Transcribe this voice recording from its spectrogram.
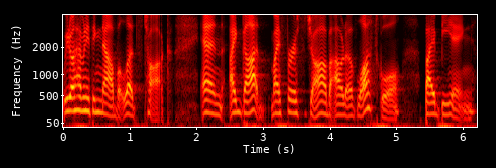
we don't have anything now, but let's talk. And I got my first job out of law school by being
